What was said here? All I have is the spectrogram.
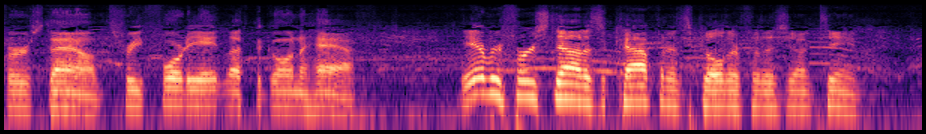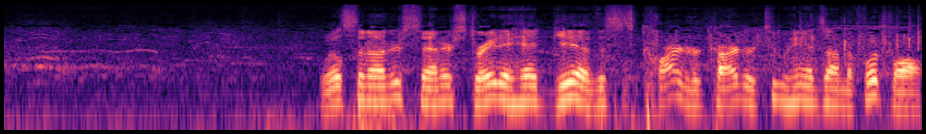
first down. 3:48 left to go in the half. Every first down is a confidence builder for this young team. Wilson under center, straight ahead give. This is Carter. Carter, two hands on the football.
